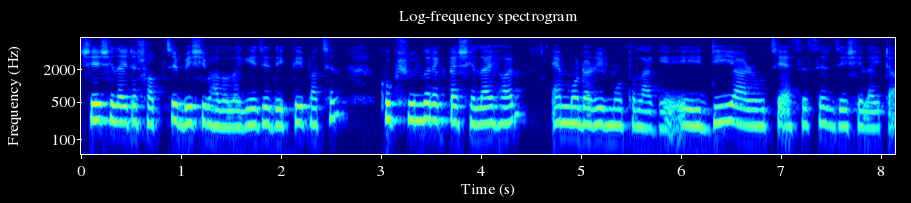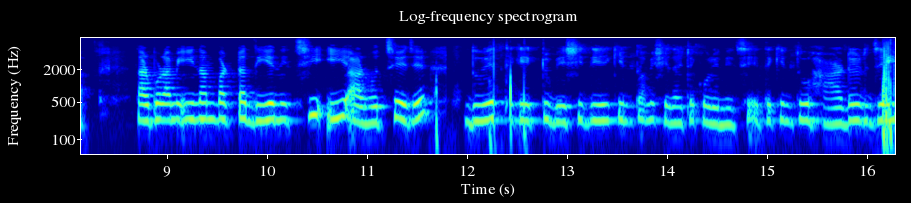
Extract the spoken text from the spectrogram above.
সেই সেলাইটা সবচেয়ে বেশি ভালো লাগে। এই যে দেখতেই পাচ্ছেন, খুব সুন্দর একটা সেলাই হয়। এমব্রয়ডারির মতো লাগে। এই ডি আর হচ্ছে অ্যাসেসের যে সেলাইটা। তারপর আমি ই নাম্বারটা দিয়ে নিচ্ছি। ই আর হচ্ছে এই যে দুইয়ের থেকে একটু বেশি দিয়ে কিন্তু আমি সেলাইটা করে নিচ্ছি। এতে কিন্তু হার্ডের যেই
